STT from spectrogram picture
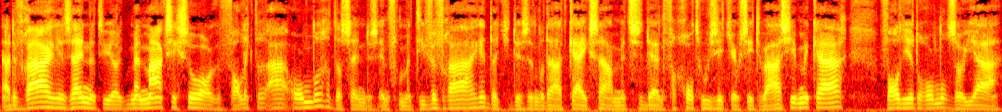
Nou, de vragen zijn natuurlijk, men maakt zich zorgen, val ik er onder? Dat zijn dus informatieve vragen. Dat je dus inderdaad kijkt samen met de student van... God, hoe zit jouw situatie in elkaar? Val je eronder? Zo ja,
